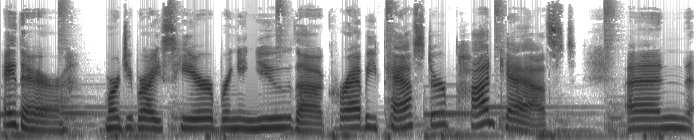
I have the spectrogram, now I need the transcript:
Hey there, Margie Bryce here, bringing you the Crabby Pastor podcast. And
